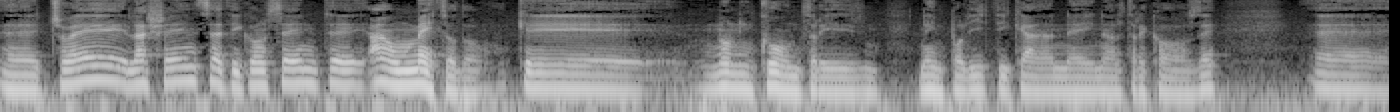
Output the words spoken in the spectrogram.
Eh, cioè la scienza ti consente, ha un metodo che non incontri né in politica né in altre cose, eh,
